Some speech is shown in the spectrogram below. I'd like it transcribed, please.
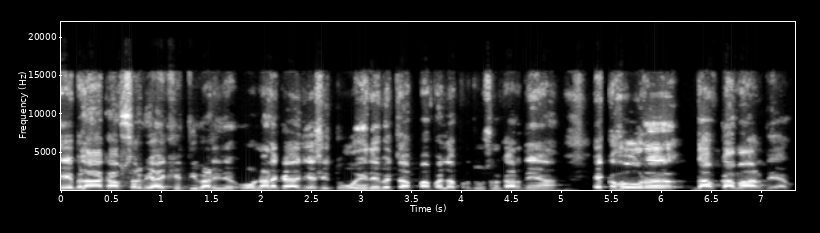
ਇਹ ਬਲਾਕ ਅਫਸਰ ਵੀ ਆਏ ਖੇਤੀਬਾੜੀ ਦੇ। ਉਹਨਾਂ ਨੇ ਕਿਹਾ ਜੀ, ਅਸੀਂ ਧੂਏ ਦੇ ਵਿੱਚ ਆਪਾਂ ਪਹਿਲਾਂ ਪ੍ਰਦੂਸ਼ਣ ਕਰਦੇ ਆ। ਇੱਕ ਹੋਰ ਦਬਕਾ ਮਾਰਦੇ ਆ ਉਹ।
